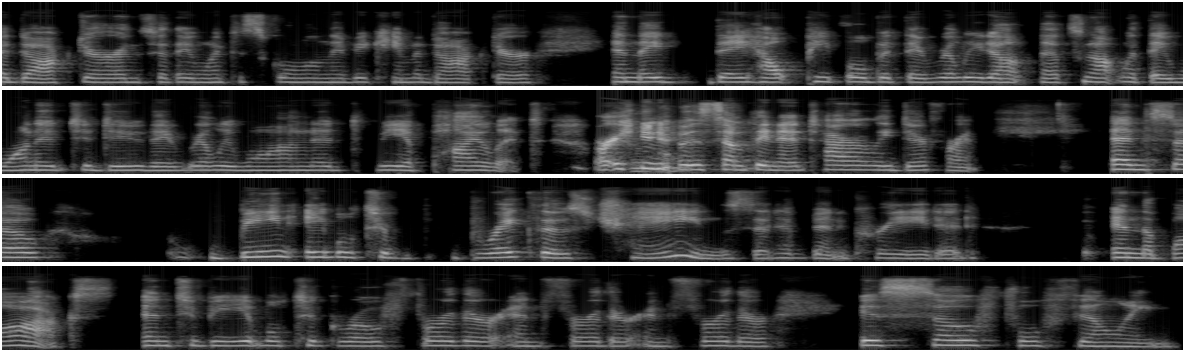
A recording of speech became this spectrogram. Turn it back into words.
a doctor and so they went to school and they became a doctor and they they help people but they really don't that's not what they wanted to do. They really wanted to be a pilot or you mm-hmm. know something entirely different. And so being able to break those chains that have been created in the box and to be able to grow further and further and further is so fulfilling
